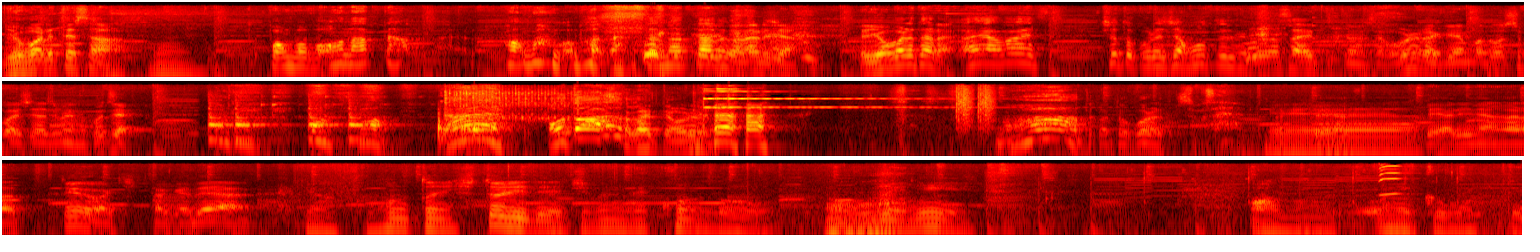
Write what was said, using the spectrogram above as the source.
呼ばれてさうん。パンパンパンなった。パンパンパンパンなったなったとかなるじゃん。で呼ばれたら「あやばいちょっとこれじゃあ持っててください」って言ってました俺ら現場でお芝居し始めるの。こっちで「パンパンパンパン誰音!」とか言って俺。ら「もう!」とかって怒られて「すいません」ってへーやってやりながらっていうのがきっかけで。いや本当に一人で自分でコンロの上にあのお肉持って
